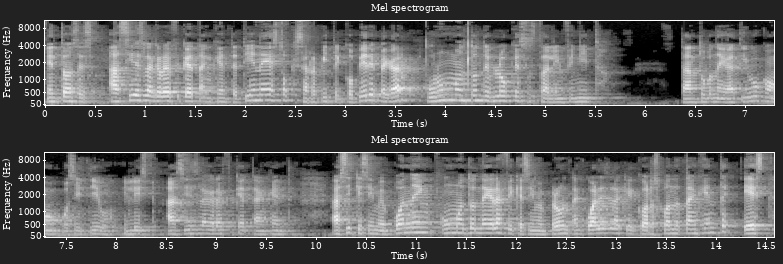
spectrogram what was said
Entonces, así es la gráfica de tangente. Tiene esto que se repite, copiar y pegar por un montón de bloques hasta el infinito. Tanto negativo como positivo. Y listo. Así es la gráfica de tangente. Así que si me ponen un montón de gráficas y me preguntan cuál es la que corresponde a tangente, esta,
